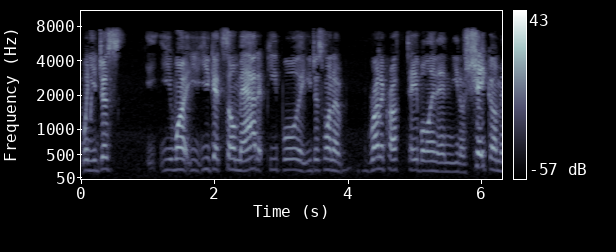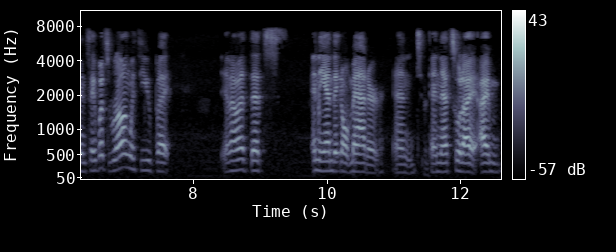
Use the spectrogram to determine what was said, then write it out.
when you just you want you get so mad at people that you just want to run across the table and, and you know shake them and say what's wrong with you? But you know that's in the end they don't matter. And and that's what I I'm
